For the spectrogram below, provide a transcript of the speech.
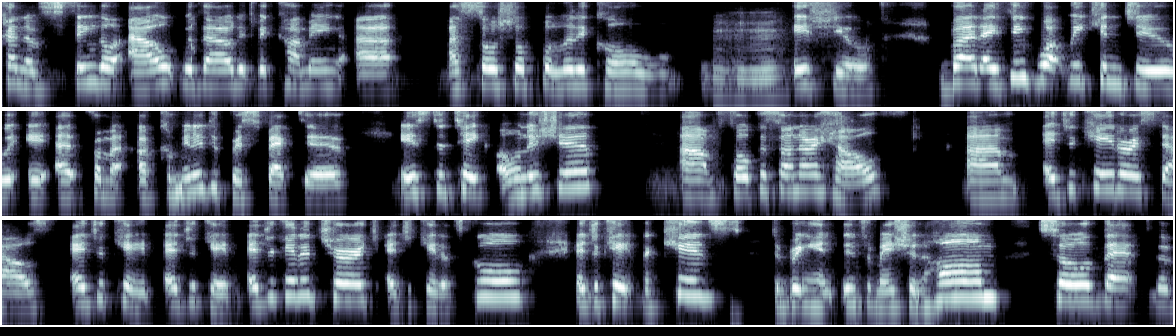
kind of single out without it becoming a, a social political mm-hmm. issue but i think what we can do uh, from a, a, community perspective is to take ownership um, focus on our health um, educate ourselves, educate, educate, educate at church, educate at school, educate the kids to bring in information home so that the,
